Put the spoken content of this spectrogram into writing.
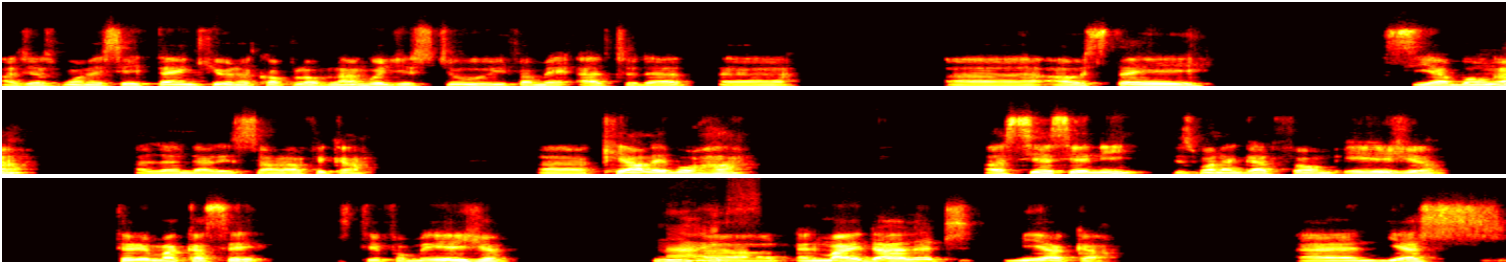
I just want to say thank you in a couple of languages too, if I may add to that. Uh, uh, I would say Siyabonga, I learned that in South Africa. Uh, Kialeboha, uh, CSNE, this one I got from Asia. Terima kasih, still from Asia. Nice. Uh, and my dialect, Miaka. And yes,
